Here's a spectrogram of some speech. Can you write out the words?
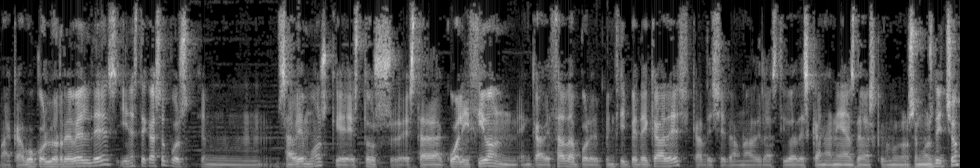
acabó con los rebeldes y en este caso, pues mm, sabemos que estos, esta coalición encabezada por el príncipe de Kadesh, Kadesh era una de las ciudades cananeas de las que nos hemos dicho,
